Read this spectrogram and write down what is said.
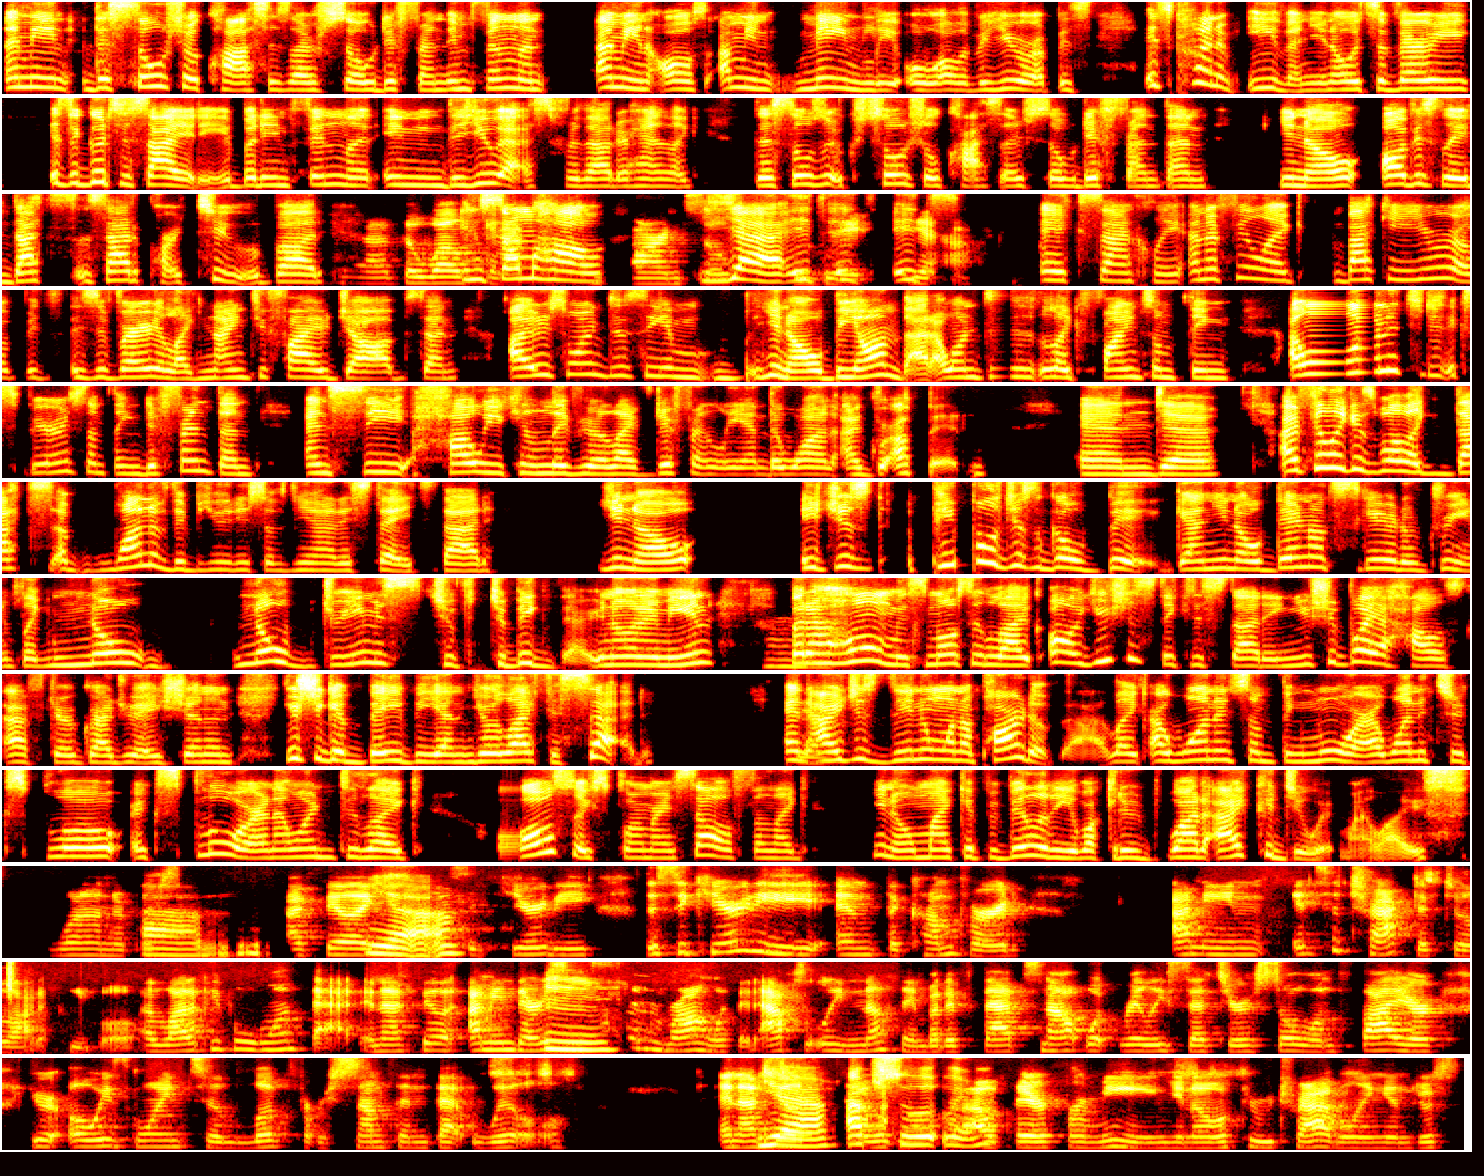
i mean the social classes are so different in finland I mean, also, I mean, mainly all over Europe, it's it's kind of even. You know, it's a very it's a good society. But in Finland, in the U.S., for the other hand, like the social social classes are so different, and you know, obviously that's a sad part too. But yeah, the wealth and somehow, so yeah, it's it, it's yeah. Exactly. And I feel like back in Europe, it's, it's a very like 95 jobs. And I just wanted to see, you know, beyond that. I wanted to like find something, I wanted to experience something different and, and see how you can live your life differently and the one I grew up in. And uh, I feel like as well, like that's a, one of the beauties of the United States that, you know, it just, people just go big and, you know, they're not scared of dreams. Like no no dream is too, too big there you know what i mean mm. but at mm. home it's mostly like oh you should stick to studying you should buy a house after graduation and you should get baby and your life is set and yeah. i just didn't want a part of that like i wanted something more i wanted to explore explore and i wanted to like also explore myself and like you know my capability what could what i could do with my life 100% um, i feel like yeah the security the security and the comfort I mean, it's attractive to a lot of people. A lot of people want that. And I feel, I mean, there's mm. nothing wrong with it, absolutely nothing. But if that's not what really sets your soul on fire, you're always going to look for something that will. And I feel yeah, like absolutely out there for me, you know, through traveling and just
